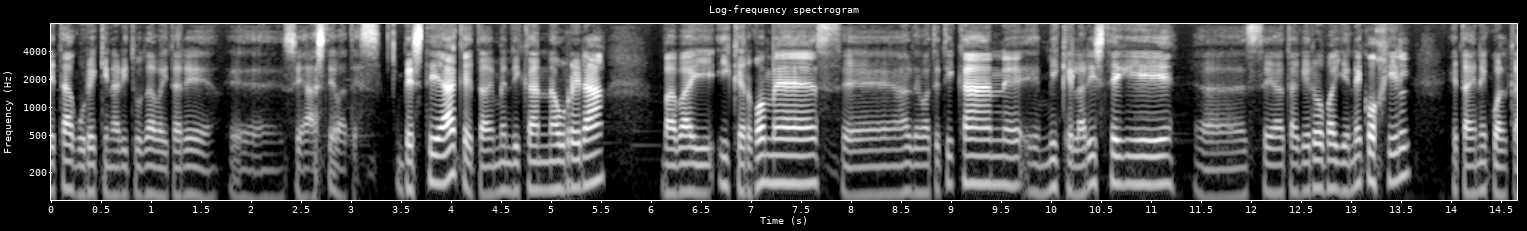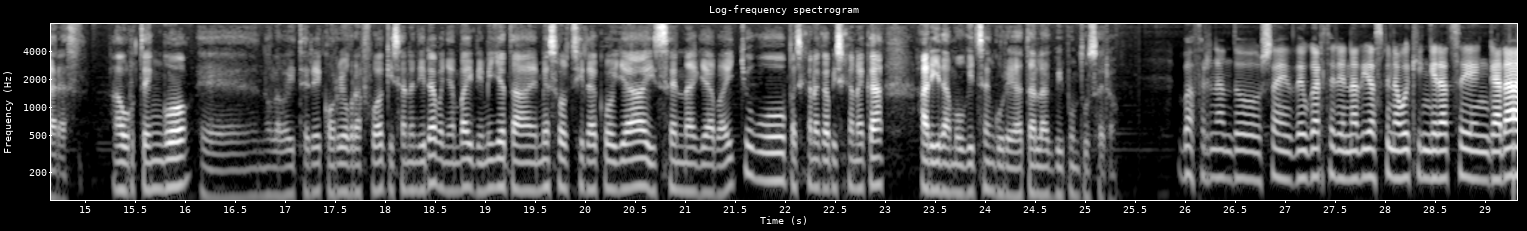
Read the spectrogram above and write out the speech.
eta gurekin aritu da baita ere e, ze aste batez. Besteak eta hemendikan aurrera ba bai Iker Gomez, e, alde batetikan e, Mikel Aristegi, e, ze eta gero bai Eneko Gil eta Eneko Alkaraz. Aurtengo e, nola baitere koreografoak izanen dira, baina bai 2000 eta emezortzirako ja izenak ja baitugu, paskanaka pizkanaka ari da mugitzen gure atalak 2.0. Ba, Fernando Sainz deugarteren adierazpen hauekin geratzen gara,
